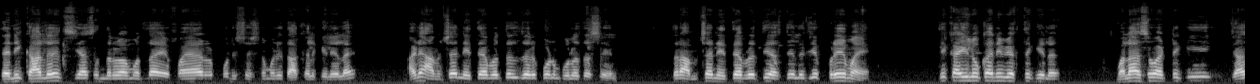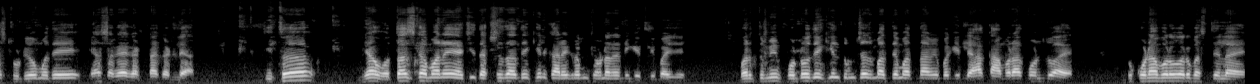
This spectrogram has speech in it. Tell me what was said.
त्यांनी कालच या संदर्भामधला एफ आय आर पोलीस स्टेशनमध्ये दाखल केलेला आहे. आणि आमच्या नेत्याबद्दल जर कोण बोलत असेल तर आमच्या नेत्याप्रती असलेलं जे प्रेम आहे ते काही लोकांनी व्यक्त केलं. मला असं वाटतं की ज्या स्टुडिओमध्ये या सगळ्या घटना घडल्या तिथं या होताच कामा नये याची दक्षता देखील कार्यक्रम ठेवणाऱ्यांनी घेतली पाहिजे. बरं तुम्ही फोटो देखील तुमच्याच माध्यमातून आम्ही बघितले. हा कामरा कोण जो आहे तो कोणाबरोबर बसलेला आहे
